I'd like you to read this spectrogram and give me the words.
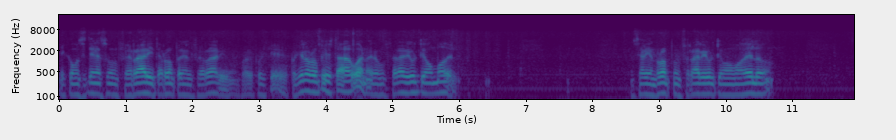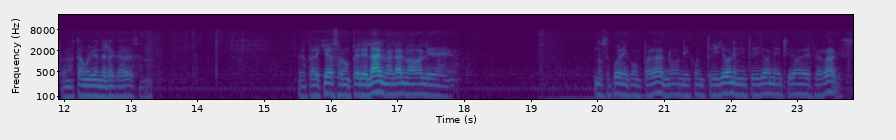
Es como si tienes un Ferrari y te rompen el Ferrari. ¿Por qué? ¿Por qué lo rompí? Estaba bueno, era un Ferrari último modelo. Si alguien rompe un Ferrari último modelo, pues no está muy bien de la cabeza, ¿no? Pero ¿para qué vas a romper el alma? El alma vale, no se puede ni comparar, ¿no? Ni con trillones, ni trillones, ni trillones de Ferraris.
